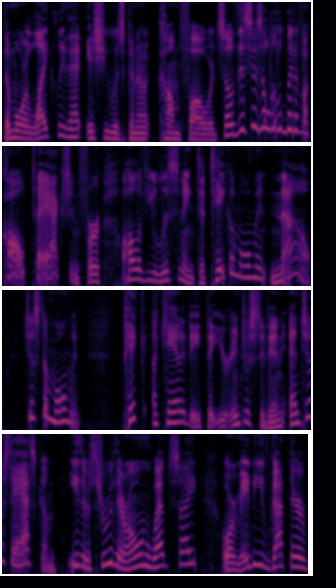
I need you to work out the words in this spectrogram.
the more likely that issue is going to come forward. So, this is a little bit of a call to action for all of you listening to take a moment now, just a moment, pick a candidate that you're interested in and just ask them either through their own website or maybe you've got their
